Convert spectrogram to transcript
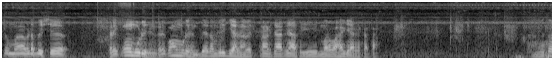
તો મારા બધા બે છે ઘરે કોમ ઉડી છે ઘરે કોમ ઉડી છે ને. બે તમે મરી ગયા છે હવે ત્રણ ચાર રહ્યા છે એ મરવા હાડ્યા છે કાપા હવે તો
